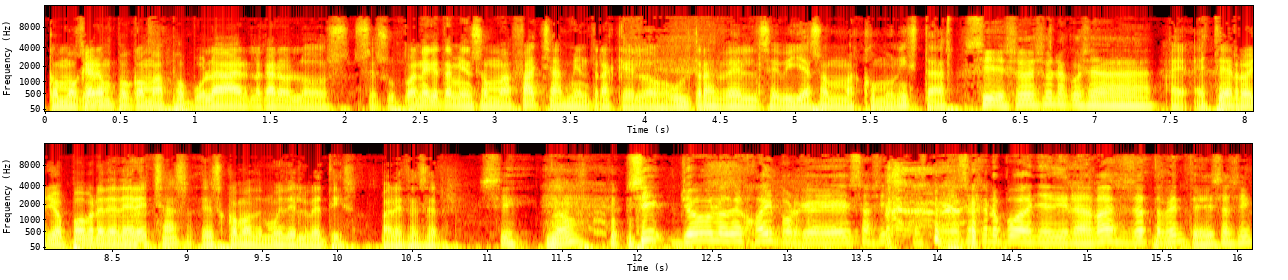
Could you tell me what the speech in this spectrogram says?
como que era un poco más popular, claro, los se supone que también son más fachas, mientras que los ultras del Sevilla son más comunistas. Sí, eso es una cosa... Eh, Este rollo pobre de derechas es como de muy del Betis, parece ser. Sí. ¿No? Sí, yo lo dejo ahí porque es así. Es que no sé que no puedo añadir nada más, exactamente, es así.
